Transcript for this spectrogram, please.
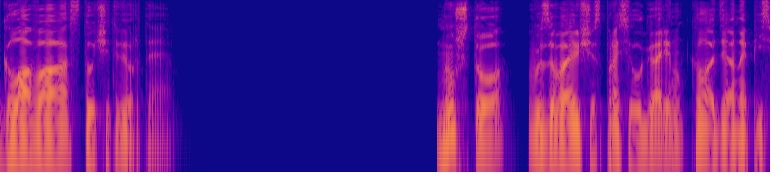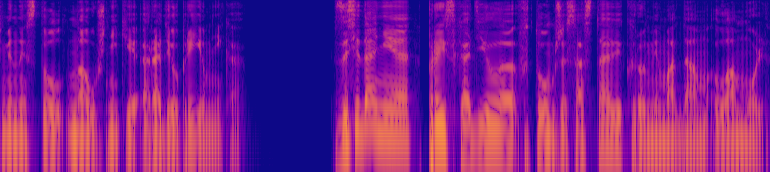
Глава 104 «Ну что?» — вызывающе спросил Гарин, кладя на письменный стол наушники радиоприемника. Заседание происходило в том же составе, кроме мадам Ламоль.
